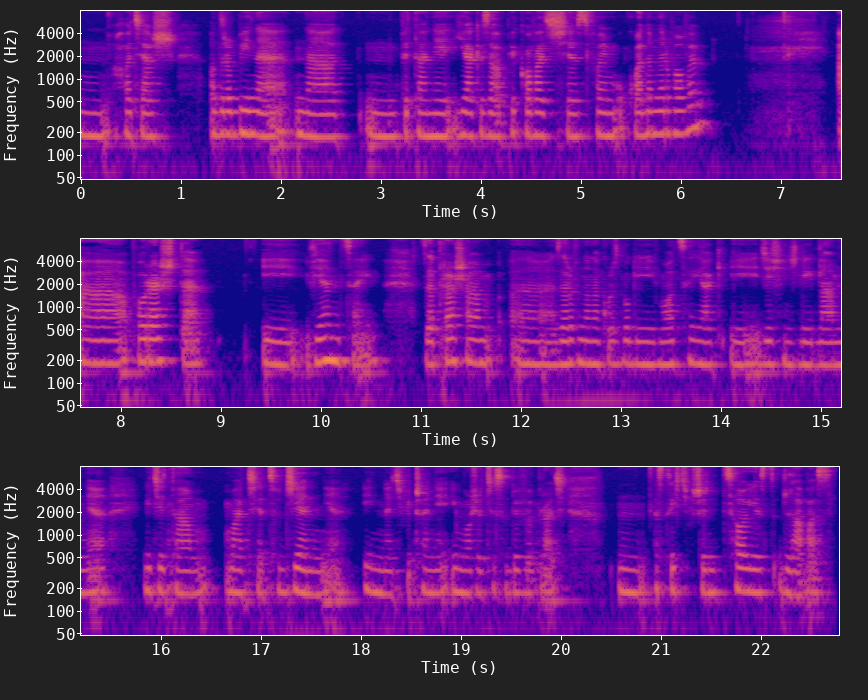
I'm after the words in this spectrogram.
mm, chociaż odrobinę na mm, pytanie, jak zaopiekować się swoim układem nerwowym. A po resztę i więcej Zapraszam e, zarówno na kurs Bogini w Mocy, jak i 10 dni dla mnie, gdzie tam macie codziennie inne ćwiczenie i możecie sobie wybrać mm, z tych ćwiczeń, co jest dla Was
